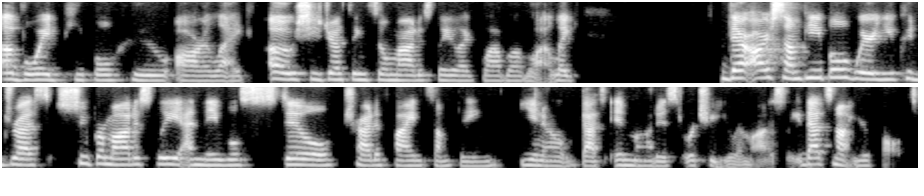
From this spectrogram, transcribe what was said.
avoid people who are like, oh, she's dressing so modestly, like blah, blah, blah. Like, there are some people where you could dress super modestly and they will still try to find something, you know, that's immodest or treat you immodestly. That's not your fault.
